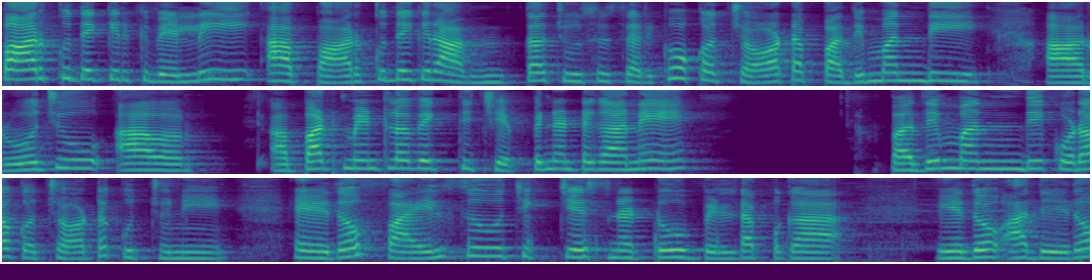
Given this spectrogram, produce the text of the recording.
పార్కు దగ్గరికి వెళ్ళి ఆ పార్కు దగ్గర అంతా చూసేసరికి ఒక చోట పది మంది ఆ రోజు ఆ అపార్ట్మెంట్లో వ్యక్తి చెప్పినట్టుగానే పది మంది కూడా ఒక చోట కూర్చుని ఏదో ఫైల్స్ చెక్ చేసినట్టు బిల్డప్గా ఏదో అదేదో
